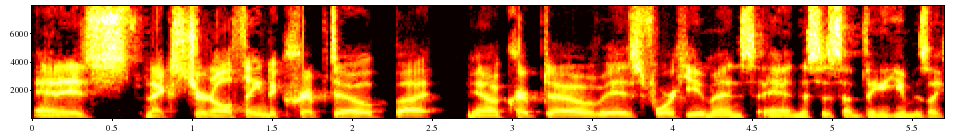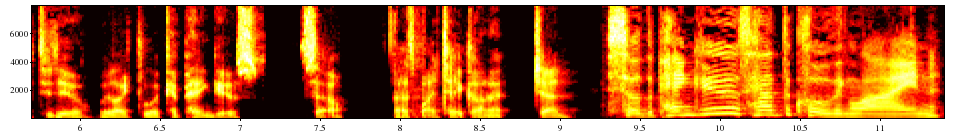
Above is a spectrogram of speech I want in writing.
And it's an external thing to crypto, but you know, crypto is for humans, and this is something humans like to do. We like to look at pengus. So that's my take on it. Jen? So the pengus had the clothing line.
